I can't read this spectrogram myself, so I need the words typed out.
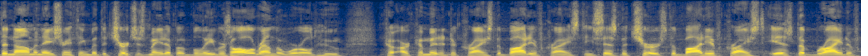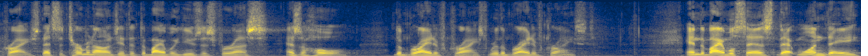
denomination or anything, but the church is made up of believers all around the world who are committed to Christ, the body of Christ. He says the church, the body of Christ, is the bride of Christ. That's the terminology that the Bible uses for us as a whole. The bride of Christ. We're the bride of Christ. And the Bible says that one day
